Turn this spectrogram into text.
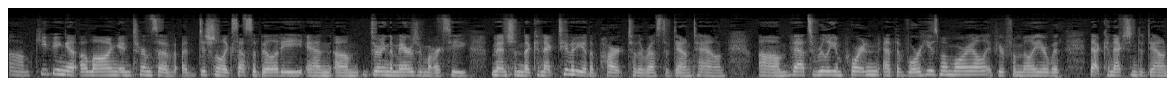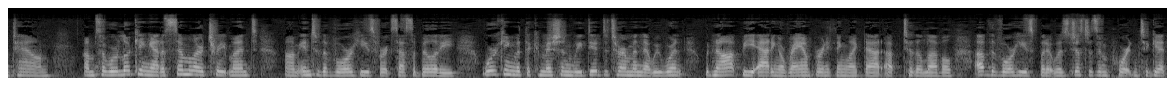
Um, Keeping along in terms of additional accessibility, and um, during the mayor's remarks, he mentioned the connectivity of the park to the rest of downtown. Um, That's really important at the Voorhees Memorial, if you're familiar with that connection to downtown. Um, So we're looking at a similar treatment um, into the Voorhees for accessibility. Working with the commission, we did determine that we wouldn't, would not be adding a ramp or anything like that up to the level of the Voorhees, but it was just as important to get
